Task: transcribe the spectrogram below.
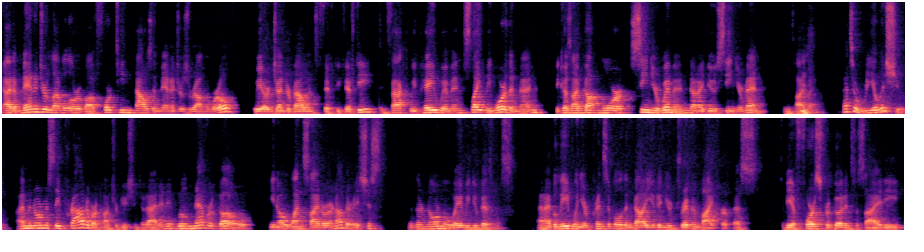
at a manager level or above, 14,000 managers around the world. We are gender balanced 50 50. In fact, we pay women slightly more than men because I've got more senior women than I do senior men in hmm. Thailand. That's a real issue. I'm enormously proud of our contribution to that, and it will never go, you know, one side or another. It's just the normal way we do business. And I believe when you're principled and valued and you're driven by purpose to be a force for good in society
